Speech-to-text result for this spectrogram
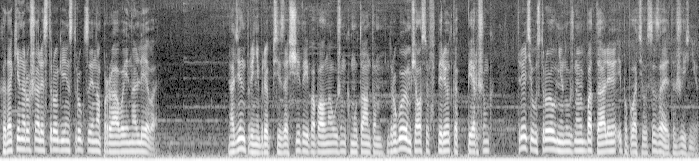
Ходаки нарушали строгие инструкции направо и налево. Один пренебрег пси-защитой и попал на ужин к мутантам, другой умчался вперед как першинг, третий устроил ненужную баталию и поплатился за это жизнью.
